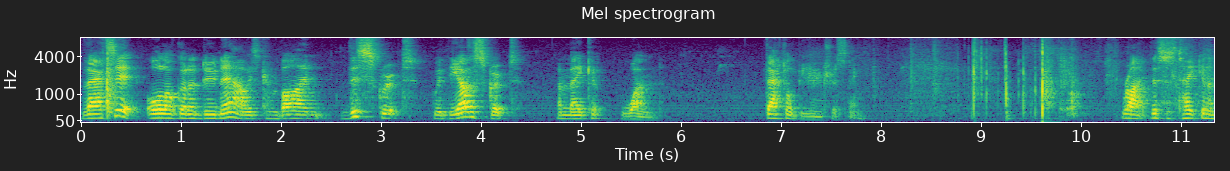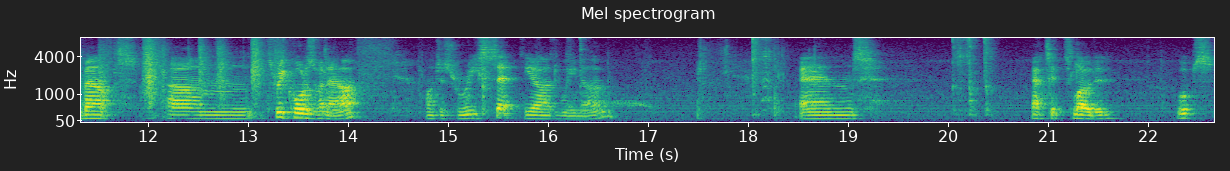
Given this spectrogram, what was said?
That's it. All I've got to do now is combine this script with the other script and make it one. That'll be interesting. Right, this has taken about um, three quarters of an hour. I'll just reset the Arduino and that's it, it's loaded. Whoops.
